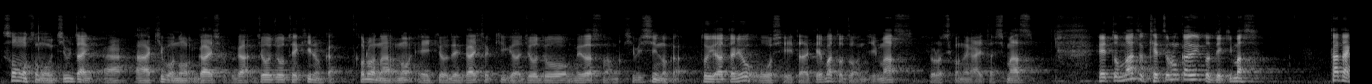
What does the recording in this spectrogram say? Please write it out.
そもそもうちみたいな規模の外食が上場できるのかコロナの影響で外食企業は上場を目指すのは厳しいのかというあたりをお教えいただければと存じます。よろしくお願いいたします。えっとまず結論から言うとできます。ただ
